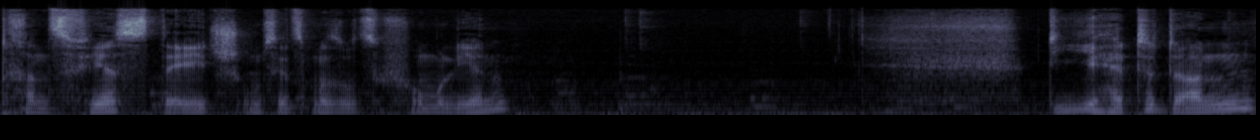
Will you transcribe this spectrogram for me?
Transfer-Stage, um es jetzt mal so zu formulieren. Die hätte dann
